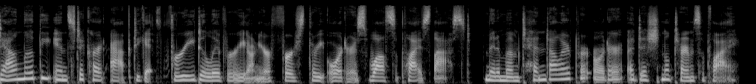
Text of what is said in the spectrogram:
Download the Instacart app to get free delivery on your first three orders while supplies last. Minimum $10 per order, additional term supply.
